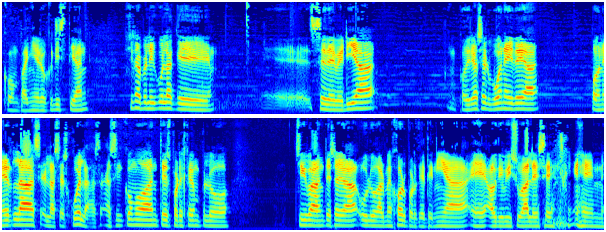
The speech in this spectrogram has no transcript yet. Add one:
compañero Cristian, es una película que se debería, podría ser buena idea ponerlas en las escuelas. Así como antes, por ejemplo, Chiva antes era un lugar mejor porque tenía eh, audiovisuales en,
